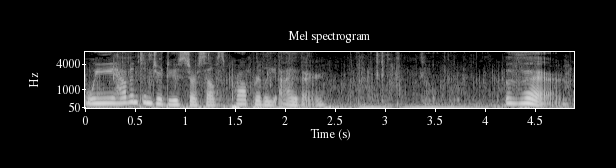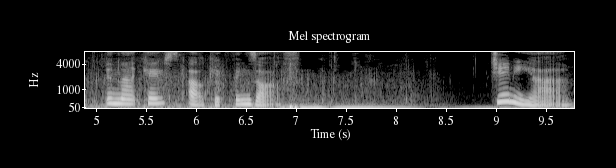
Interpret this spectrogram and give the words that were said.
We haven't introduced ourselves properly either. There. In that case, I'll kick things off. Ginia.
